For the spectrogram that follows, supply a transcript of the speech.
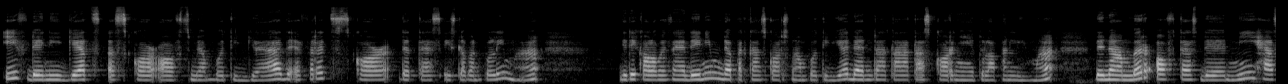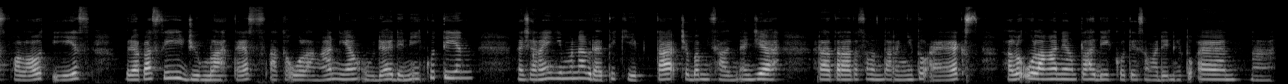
If Danny gets a score of 93, the average score the test is 85. Jadi kalau misalnya Denny mendapatkan skor 93 dan rata-rata skornya itu 85, the number of test Denny has followed is berapa sih jumlah tes atau ulangan yang udah Denny ikutin. Nah, caranya gimana? Berarti kita coba misalin aja rata-rata sementaranya itu X, lalu ulangan yang telah diikuti sama Denny itu N. Nah,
